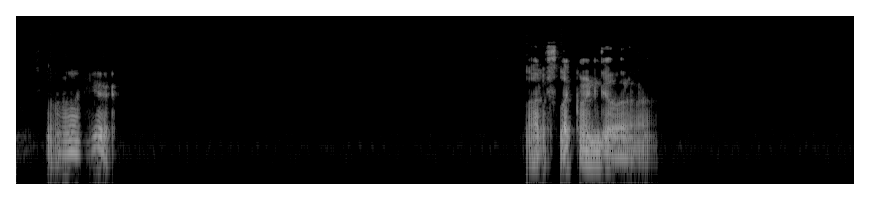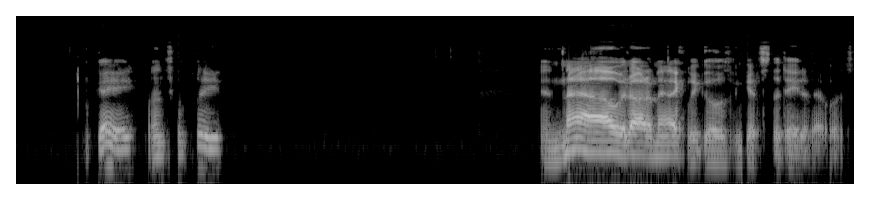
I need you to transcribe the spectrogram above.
What's going on here? A lot of flickering going on. Okay, runs complete. And now it automatically goes and gets the data that was.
